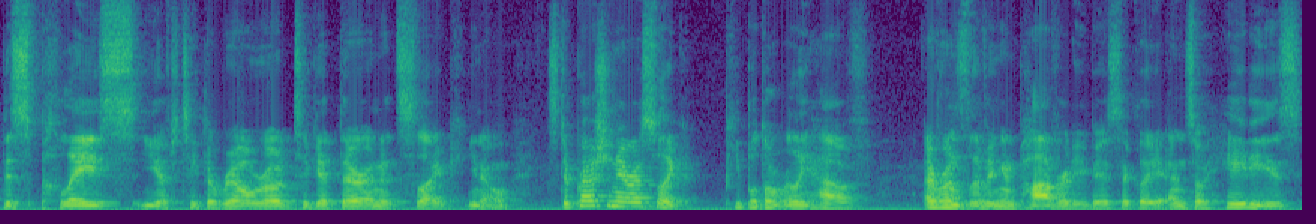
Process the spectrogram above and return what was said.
this place. You have to take the railroad to get there, and it's like you know it's depression era, so like people don't really have everyone's living in poverty basically, and so Hades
